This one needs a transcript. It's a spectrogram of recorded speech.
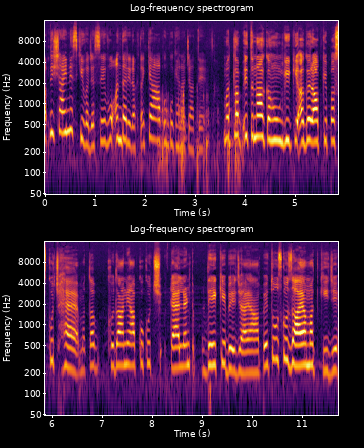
अपनी शाइनेस की वजह से वो अंदर ही रखता है। क्या आप उनको कहना चाहते हैं? मतलब इतना कहूँगी कि अगर आपके पास कुछ है मतलब खुदा ने आपको कुछ टैलेंट दे के भेजा है यहाँ पे तो उसको ज़ाया मत कीजिए।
